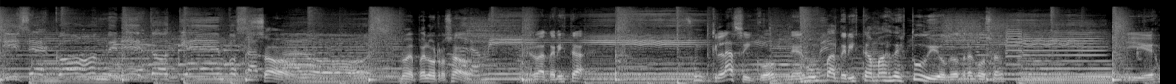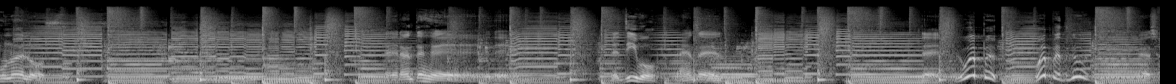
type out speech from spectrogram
Si se esconden estos tiempos So. atados. no de pelo rosado. El baterista es un clásico, es un baterista más de estudio que otra cosa. Y es uno de los integrantes de, de, de Divo, la gente de, de Whip It, Whip It Good. Eso.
